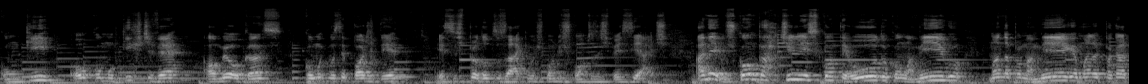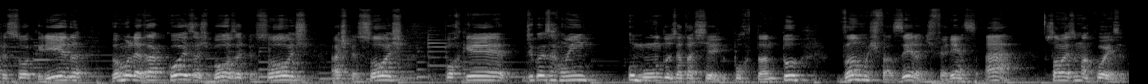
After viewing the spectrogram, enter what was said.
com que ou como que estiver ao meu alcance, como que você pode ter esses produtos Acmos com descontos especiais. Amigos, compartilhe esse conteúdo com um amigo, manda para uma amiga, manda para aquela pessoa querida. Vamos levar coisas boas às pessoas, às pessoas, porque de coisa ruim o mundo já está cheio. Portanto, vamos fazer a diferença. Ah, só mais uma coisa.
